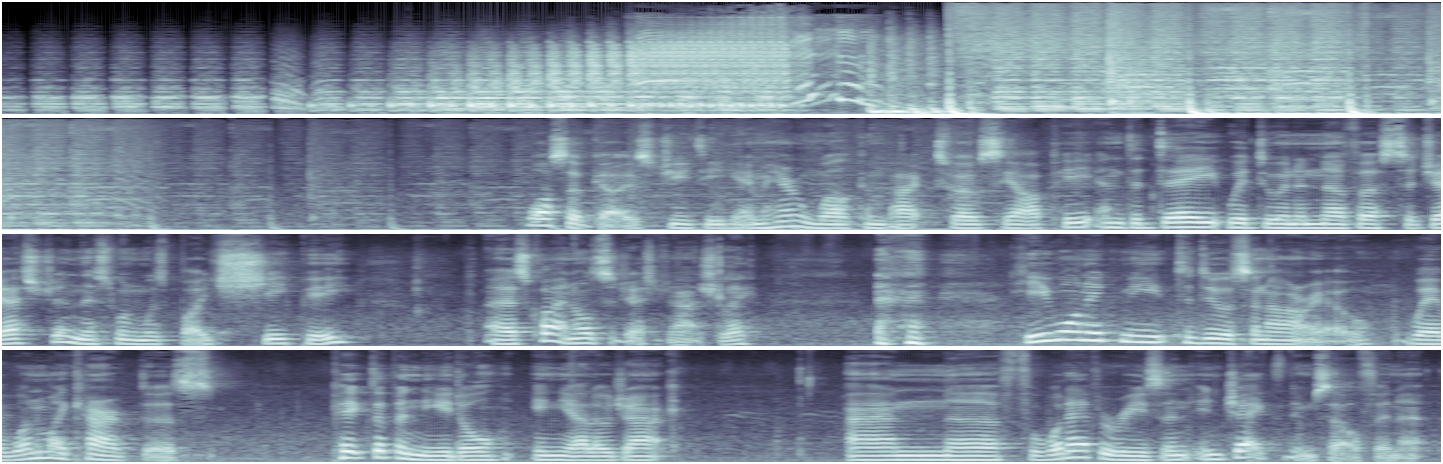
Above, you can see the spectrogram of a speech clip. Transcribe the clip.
What's up guys, GT Gamer here and welcome back to OCRP and today we're doing another suggestion. This one was by Sheepy. Uh, it's quite an old suggestion actually. he wanted me to do a scenario where one of my characters picked up a needle in Yellowjack and uh, for whatever reason injected himself in it.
